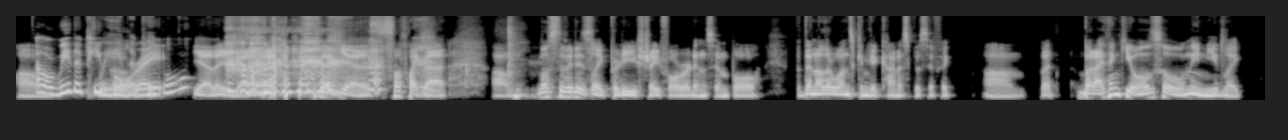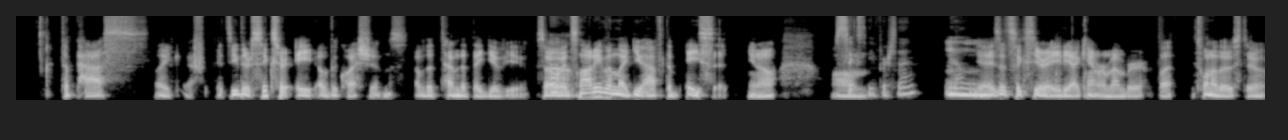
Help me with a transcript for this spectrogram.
Um, oh, we the people, we the right? People? Yeah, there you go. like, yeah, stuff like that. Um, most of it is like pretty straightforward and simple, but then other ones can get kind of specific. Um, but but I think you also only need like to pass like it's either six or eight of the questions of the ten that they give you. So oh. it's not even like you have to ace it. You know, um, sixty percent. Yeah. yeah, is it sixty or eighty? I can't remember, but it's one of those two.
